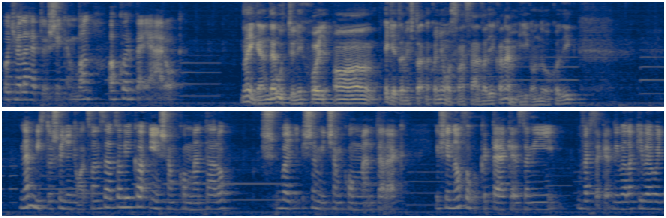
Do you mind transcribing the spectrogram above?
hogyha lehetőségem van, akkor bejárok. Na igen, de úgy tűnik, hogy az egyetemistáknak a 80%-a nem így gondolkodik. Nem biztos, hogy a 80%-a, én sem kommentálok, vagy semmit sem kommentelek. És én nem fogok elkezdeni veszekedni valakivel, hogy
